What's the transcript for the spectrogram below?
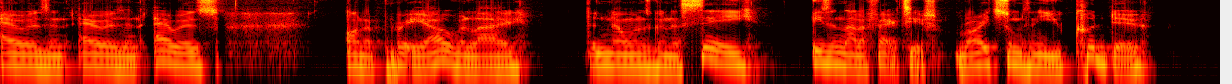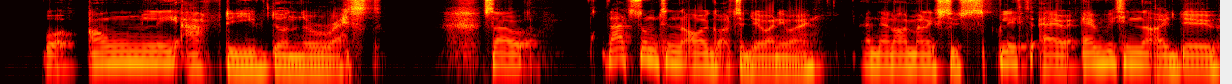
hours and hours and hours on a pretty overlay that no one's going to see isn't that effective, right? It's something that you could do, but only after you've done the rest. So that's something that I got to do anyway. And then I managed to split out everything that I do,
